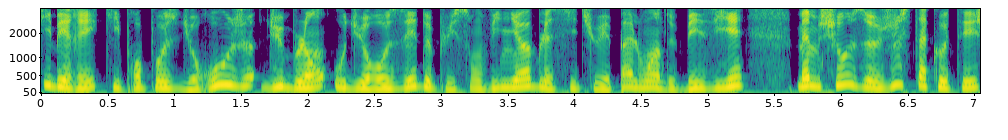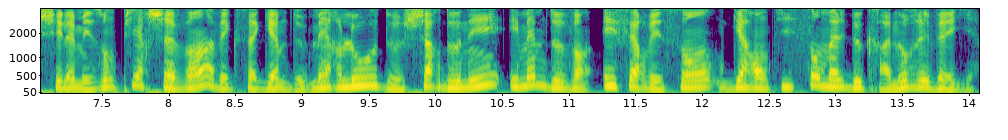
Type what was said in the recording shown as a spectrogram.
Qui propose du rouge, du blanc ou du rosé depuis son vignoble situé pas loin de Béziers. Même chose juste à côté chez la maison Pierre Chavin avec sa gamme de merlot, de chardonnay et même de vins effervescents garantis sans mal de crâne au réveil.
